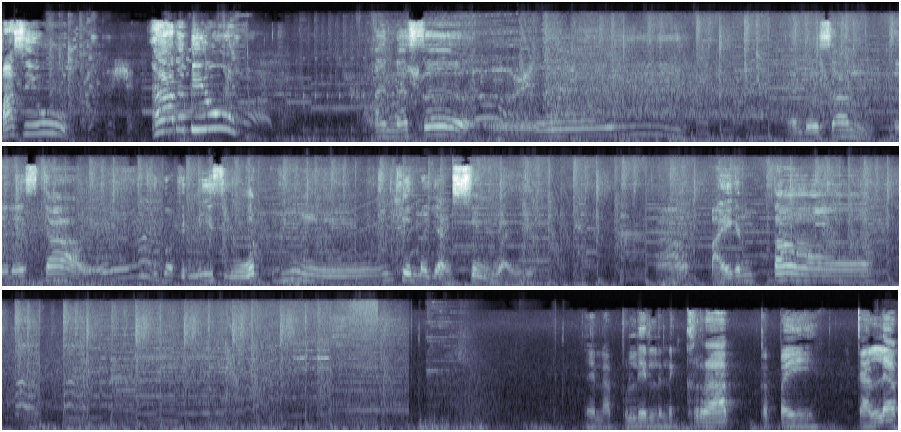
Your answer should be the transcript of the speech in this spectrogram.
บาซิลอาร์บิวอันนัสเซอร์ นเดอร์สันเทเลสกาโอ้ยนึกว่าวินนี่ซิวดอืมขึ้นมาอย่างสวยเอาไปกันต่อได้รับผู้เล่นแล้วนะครับ ก็ไปการแลก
